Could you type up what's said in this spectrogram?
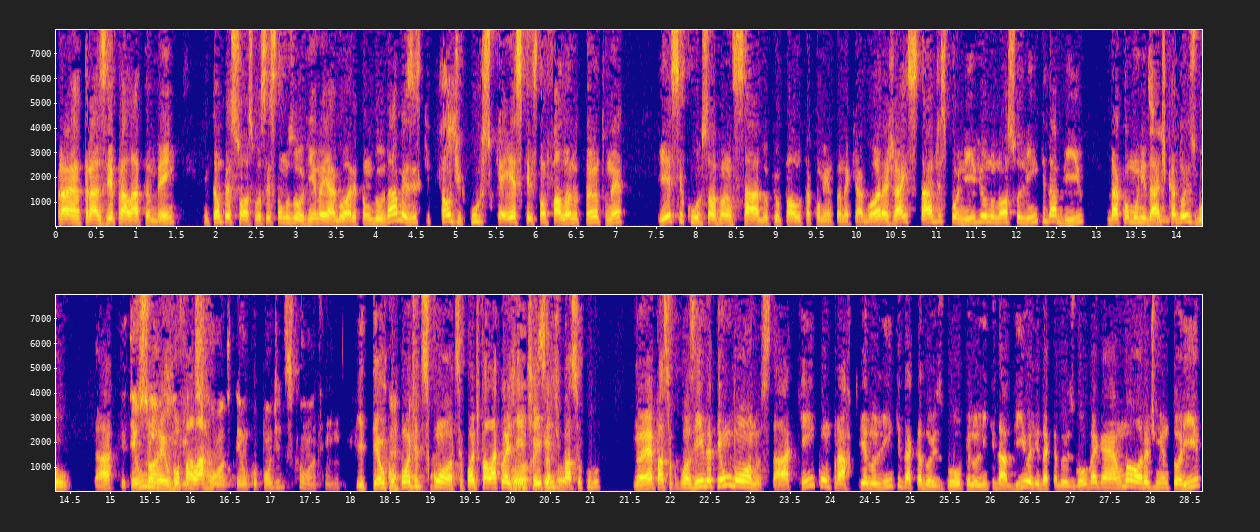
para trazer para lá também. Então, pessoal, se vocês estão nos ouvindo aí agora e estão dúvida, ah, mas esse, que tal de curso que é esse que eles estão falando tanto, né? Esse curso avançado que o Paulo está comentando aqui agora já está disponível no nosso link da bio da comunidade Sim. K2Go. Tá? E tem um Só, eu vou falar... desconto, tem um cupom de desconto, hein? E tem um cupom de desconto. Você pode falar com a gente aí que a gente passa o cupom. Não é? Passa o cupomzinho ainda tem um bônus, tá? Quem comprar pelo link da K2Go, pelo link da bio ali da K2Go, vai ganhar uma hora de mentoria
